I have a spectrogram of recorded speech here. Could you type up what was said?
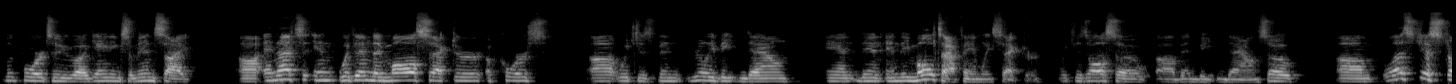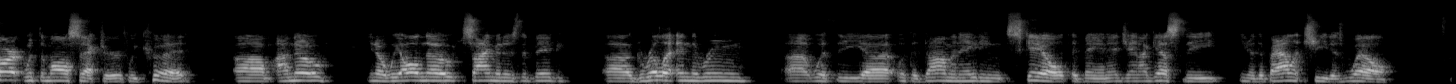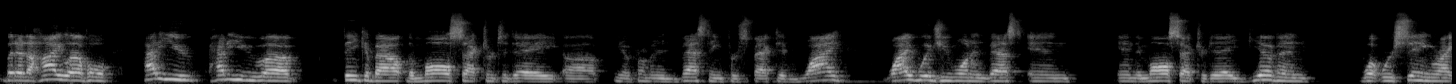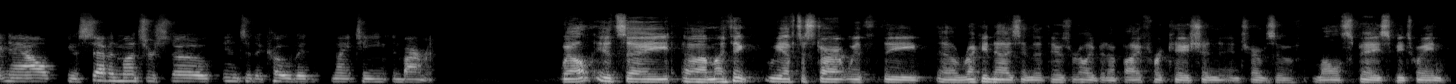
look forward to gaining some insight uh, and that's in within the mall sector, of course, uh, which has been really beaten down, and then in the multifamily sector, which has also uh, been beaten down. So um, let's just start with the mall sector, if we could. Um, I know, you know, we all know Simon is the big uh, gorilla in the room uh, with the uh, with the dominating scale advantage, and I guess the you know the balance sheet as well. But at a high level, how do you how do you think about the mall sector today, uh, you know, from an investing perspective, why why would you want to invest in in the mall sector today, given what we're seeing right now, you know, seven months or so into the COVID nineteen environment? Well, it's a. Um, I think we have to start with the uh, recognizing that there's really been a bifurcation in terms of mall space between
